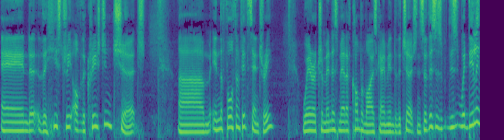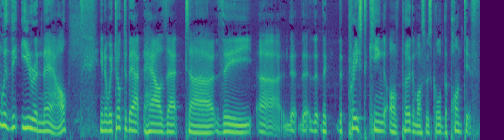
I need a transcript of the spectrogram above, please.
and the history of the Christian church um, in the fourth and fifth century where a tremendous amount of compromise came into the church. And so this is, this, we're dealing with the era now. You know, we talked about how that uh, the, uh, the, the the the priest king of Pergamos was called the pontiff.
